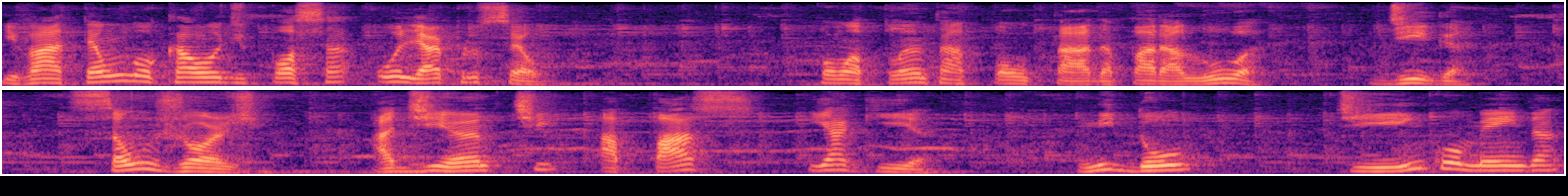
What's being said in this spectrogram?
e vá até um local onde possa olhar para o céu. Com a planta apontada para a lua, diga: São Jorge, adiante a paz e a guia. Me dou de encomenda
